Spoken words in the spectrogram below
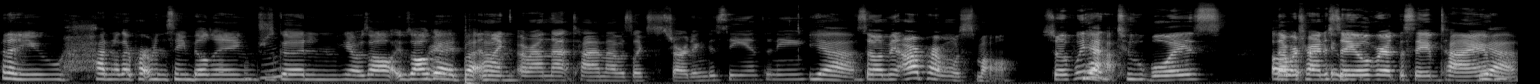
And then you had another apartment in the same building, which was Mhm. good, and you know it was all it was all Right. good. But and um, like around that time i was like starting to see anthony yeah, So I mean, our apartment was small. So if we Yeah. had two boys that Oh, were trying to stay over at the same time, yeah,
